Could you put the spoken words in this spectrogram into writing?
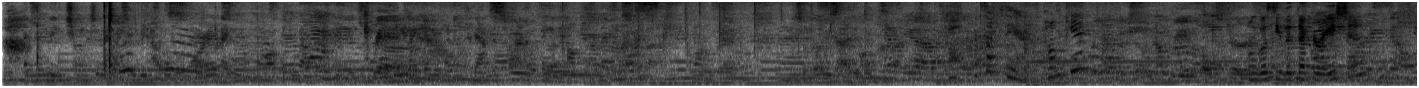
And then they changed it two weeks before, and I came out and it's red. what's up there? Pumpkin? Wanna go see the decorations?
